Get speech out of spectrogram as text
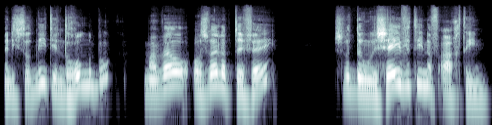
En die stond niet in het rondeboek maar wel, was wel op tv. Dus wat doen we, 17 of 18?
